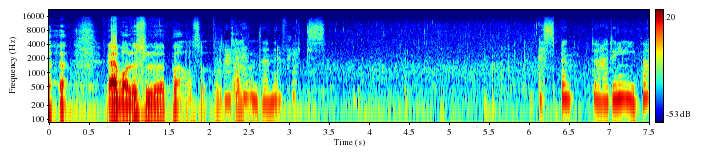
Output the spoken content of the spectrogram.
Jeg har bare lyst til å løpe her, altså. Her er det enda en refleks. Espen, du er i live.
